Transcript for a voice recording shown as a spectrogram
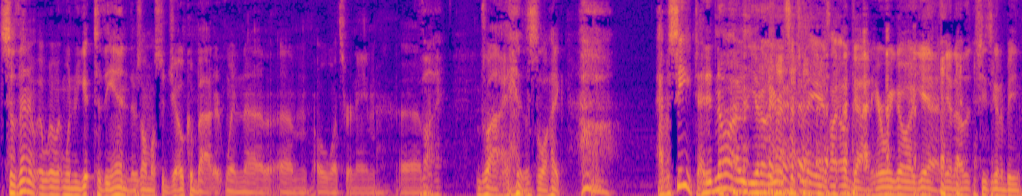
So then, it, when we get to the end, there's almost a joke about it when, uh, um, oh, what's her name? Um, Vi. Vi is like, have a seat. I didn't know. I, you know, you're such a. It's like, oh god, here we go again. You know, she's going to be.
